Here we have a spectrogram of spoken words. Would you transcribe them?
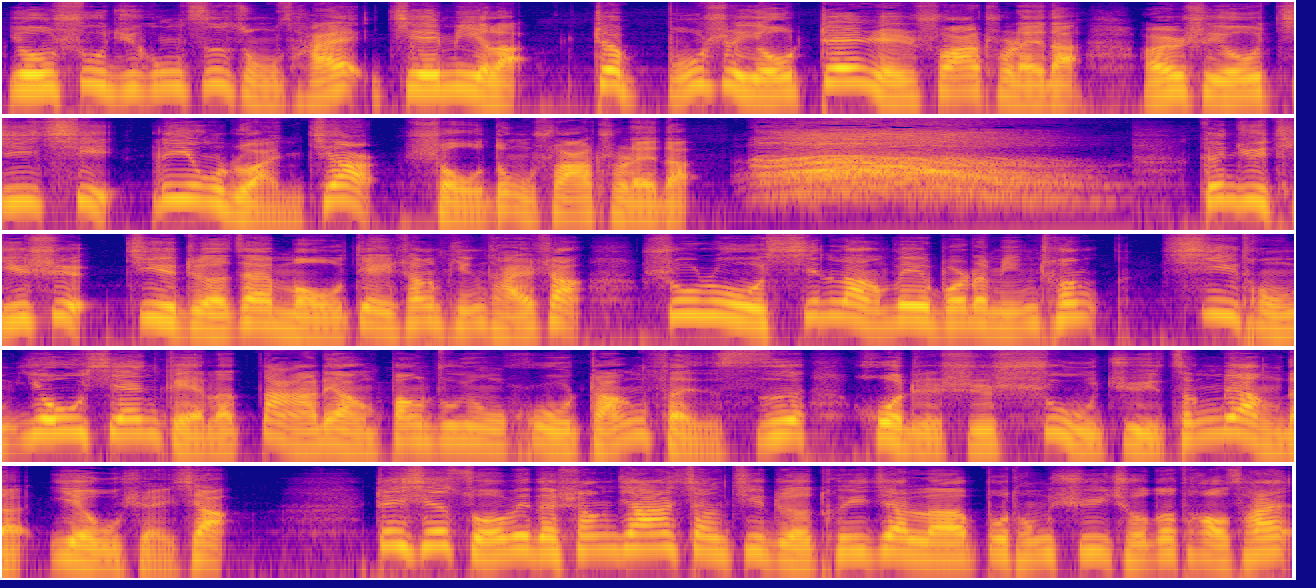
有数据公司总裁揭秘了，这不是由真人刷出来的，而是由机器利用软件手动刷出来的。根据提示，记者在某电商平台上输入新浪微博的名称，系统优先给了大量帮助用户涨粉丝或者是数据增量的业务选项。这些所谓的商家向记者推荐了不同需求的套餐，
